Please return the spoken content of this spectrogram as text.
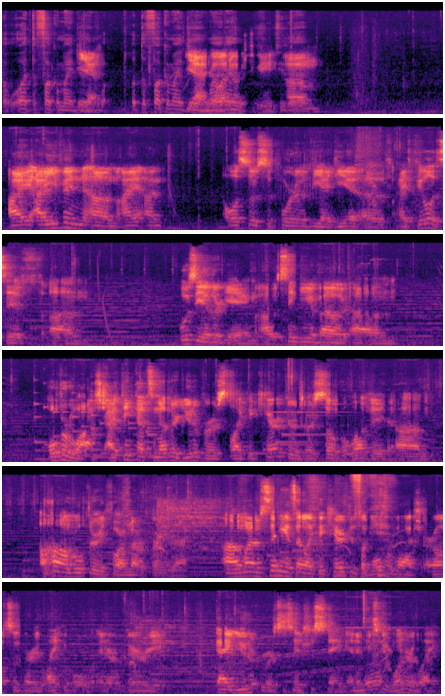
Uh, What the fuck am I doing? Yeah. What, what the fuck am I doing? Yeah, no, I know what you mean. Um, I, I even um, I, I'm also supportive of the idea of. I feel as if um, what was the other game? I was thinking about um, Overwatch. I think that's another universe. Like the characters are so beloved. Um, oh, Rule Thirty Four. I'm not referring to that. Um, what I'm saying is that like the characters of Overwatch are also very likable and are very. That universe is interesting, and it makes me wonder. Like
